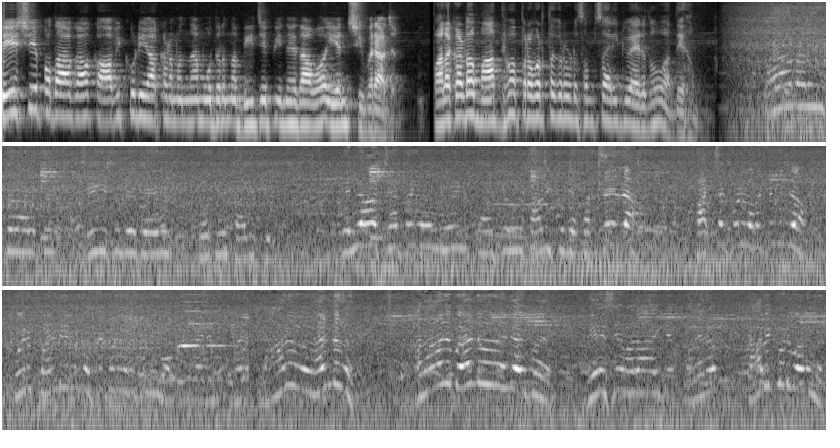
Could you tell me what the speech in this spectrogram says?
ദേശീയ പതാക കാവിക്കൊടിയാക്കണമെന്ന മുതിർന്ന ബി ജെ പി നേതാവ് എൻ ശിവരാജൻ. പാലക്കാട് മാധ്യമപ്രവർത്തകരോട് സംസാരിക്കുകയായിരുന്നു അദ്ദേഹം. എല്ലാ ക്ഷേത്രങ്ങളും പച്ചക്കൊടി വളർത്തുന്നില്ല ഒരു പള്ളിയിലും പച്ചക്കൊടി വളർത്തുന്നില്ല വേണ്ടത്. അതാണ് വേണ്ടത് എന്റെ അഭിപ്രായം. ദേശീയ പതാകയ്ക്ക് പകരം കാവിക്കൊടി വേണമെന്ന്.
